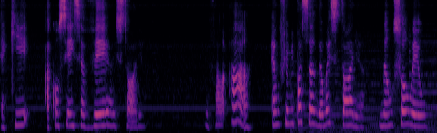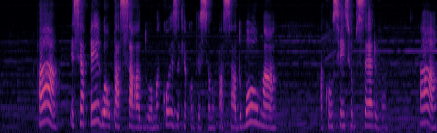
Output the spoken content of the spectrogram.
é que a consciência vê a história e fala, ah, é um filme passando, é uma história, não sou eu. Ah, esse apego ao passado, a uma coisa que aconteceu no passado, boa ou má, a consciência observa. Ah,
